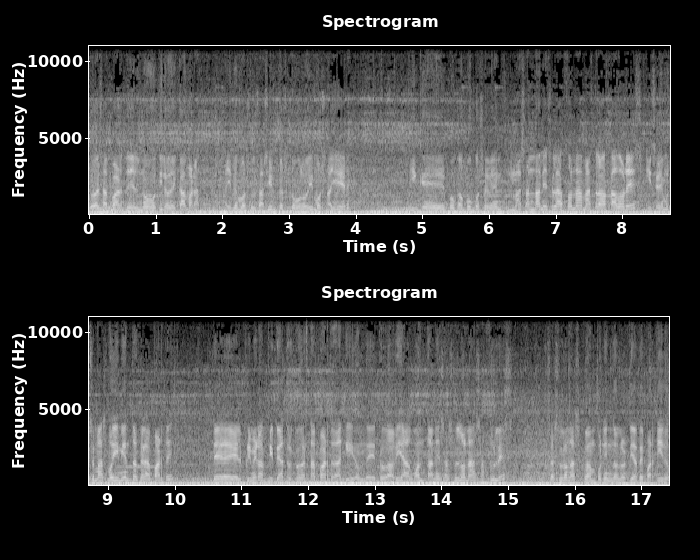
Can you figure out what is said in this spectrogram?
toda esa parte del nuevo tiro de cámara. Ahí vemos los asientos como lo vimos ayer y que poco a poco se ven más andamios en la zona, más trabajadores y se ve mucho más movimiento que la parte del primer anfiteatro, toda esta parte de aquí, donde todavía aguantan esas lonas azules, esas lonas que van poniendo en los días de partido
